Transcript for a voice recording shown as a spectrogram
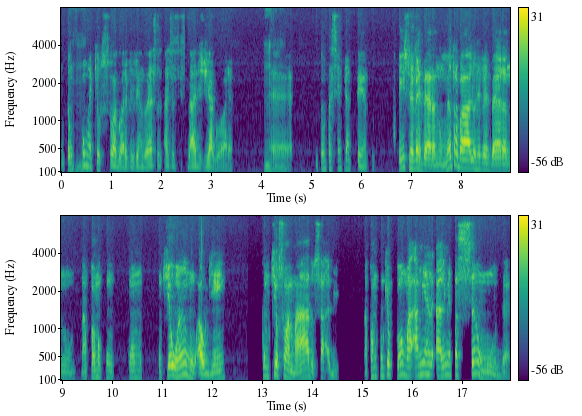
Então, uhum. como é que eu sou agora vivendo essas as necessidades de agora? Uhum. É, então, tá sempre atento. Porque isso reverbera no meu trabalho, reverbera no, na forma com, com, com que eu amo alguém, como que eu sou amado, sabe? a forma com que eu como, a minha alimentação muda.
